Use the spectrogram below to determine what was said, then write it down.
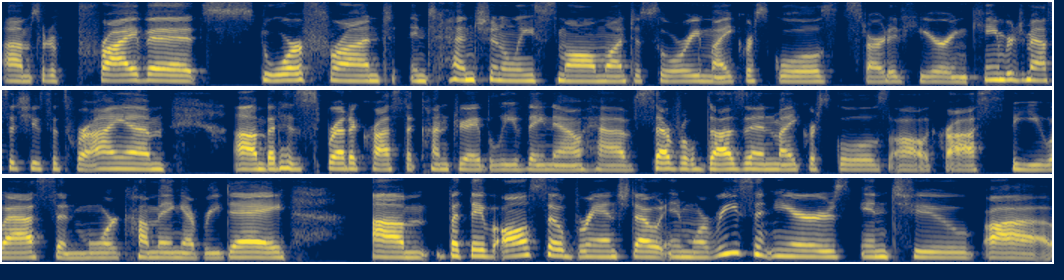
um, sort of private storefront intentionally small montessori micro schools started here in cambridge massachusetts where i am um, but has spread across the country. I believe they now have several dozen micro schools all across the us and more coming every day um, but they've also branched out in more recent years into uh,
